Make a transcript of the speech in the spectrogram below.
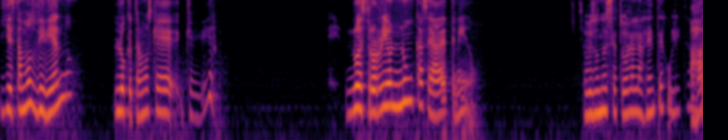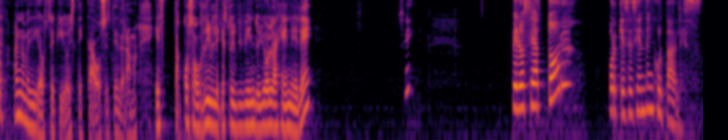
Y estamos viviendo lo que tenemos que, que vivir. Nuestro río nunca se ha detenido. ¿Sabes dónde se atora la gente, Julita? Ajá. Ay, no me diga usted que yo este caos, este drama, esta cosa horrible que estoy viviendo, yo la generé. Sí. Pero se atora porque se sienten culpables.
